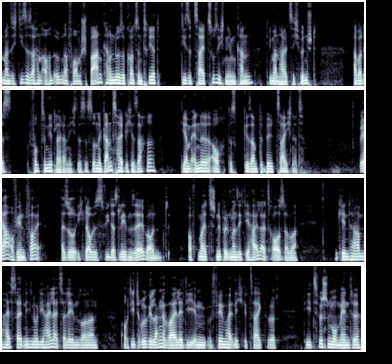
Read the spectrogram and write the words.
man sich diese Sachen auch in irgendeiner Form sparen kann und nur so konzentriert diese Zeit zu sich nehmen kann, die man halt sich wünscht. Aber das funktioniert leider nicht. Das ist so eine ganzheitliche Sache, die am Ende auch das gesamte Bild zeichnet. Ja, auf jeden Fall. Also ich glaube, es ist wie das Leben selber und oftmals schnippelt man sich die Highlights raus, aber ein Kind haben heißt halt nicht nur die Highlights erleben, sondern auch die dröge Langeweile, die im Film halt nicht gezeigt wird, die Zwischenmomente.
